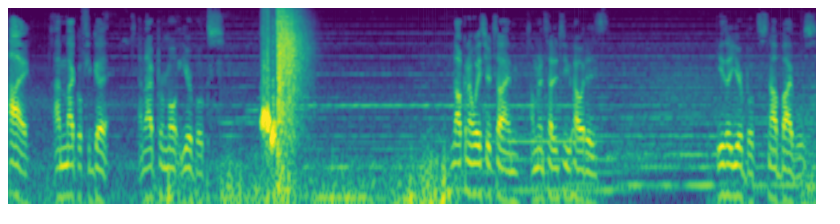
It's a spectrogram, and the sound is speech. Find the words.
Hi, I'm Michael Fuguet, and I promote yearbooks. I'm not gonna waste your time. I'm gonna tell it to you how it is. These are yearbooks, not Bibles.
